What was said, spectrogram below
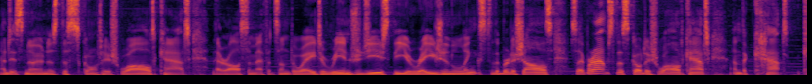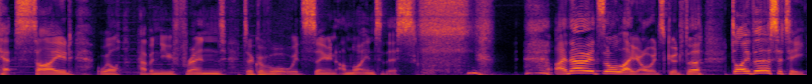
and it's known as the Scottish wildcat. There are some efforts underway to reintroduce the Eurasian lynx to the British Isles, so perhaps the Scottish wildcat and the cat cat side will have a new friend to cavort with soon. I'm not into this. I know it's all like, oh, it's good for diversity.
